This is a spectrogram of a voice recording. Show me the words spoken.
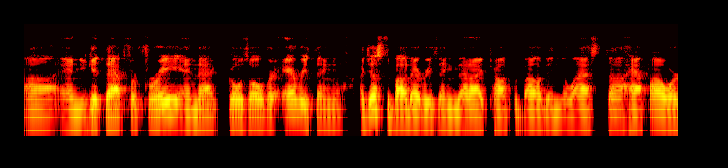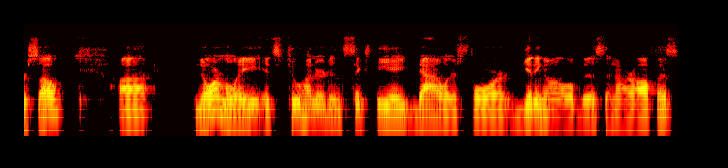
Uh, and you get that for free, and that goes over everything, just about everything that I talked about in the last uh, half hour or so. Uh, normally, it's $268 for getting all of this in our office,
